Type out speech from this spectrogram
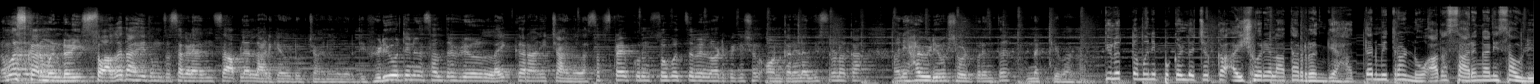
नमस्कार मंडळी स्वागत आहे तुमचं सगळ्यांचं आपल्या लाडक्या यूट्यूब चॅनलवरती व्हिडिओ ते नसाल तर व्हिडिओला लाईक करा आणि चॅनलला सबस्क्राईब करून सोबतचं बेल नोटिफिकेशन ऑन करायला विसरू नका आणि हा व्हिडिओ शेवटपर्यंत नक्की बघा. तिलोत्तमाने पकडलं चक्क ऐश्वर्याला आता रंगे हात. तर मित्रांनो आता सारंग आणि सावली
